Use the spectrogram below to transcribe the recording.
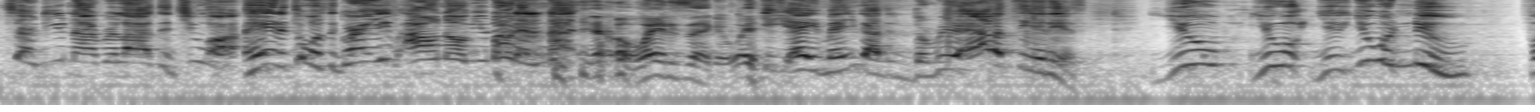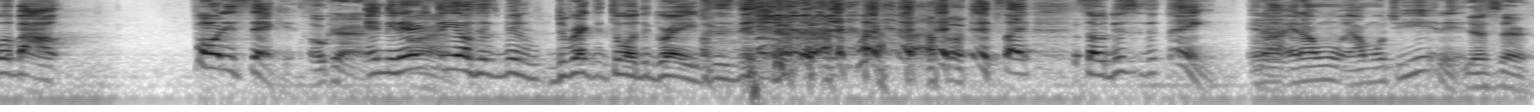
sir. Do you not realize that you are headed towards the grave? I don't know if you know that or not. Yo, wait a second. Wait. hey man, you got the, the reality of this. You you you you were new for about forty seconds. Okay. And then everything right. else has been directed toward the grave since then. it's like so. This is the thing, and I and I want I want you to hear this. Yes, sir.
